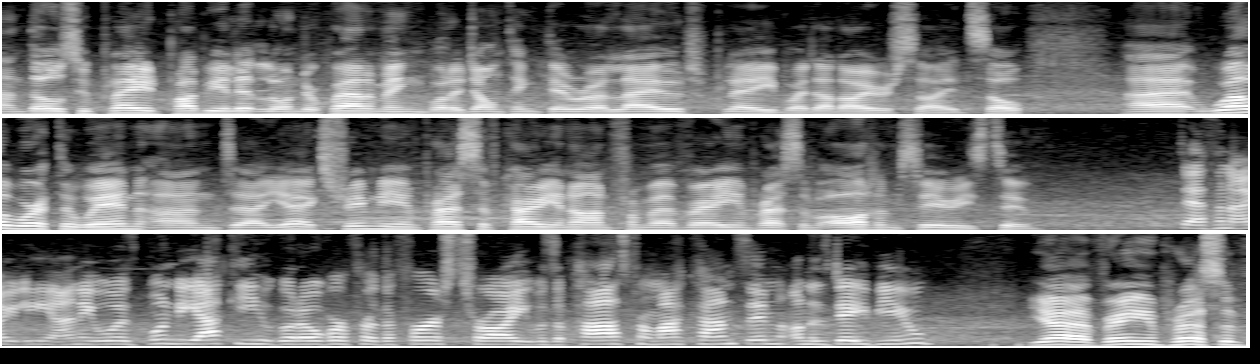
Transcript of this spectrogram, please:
and those who played probably a little underwhelming. But I don't think they were allowed to play by that Irish side. So. Uh, well worth the win, and uh, yeah, extremely impressive carrying on from a very impressive autumn series too. Definitely, and it was Bundee Aki who got over for the first try. It was a pass from Mack Hansen on his debut. Yeah, very impressive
